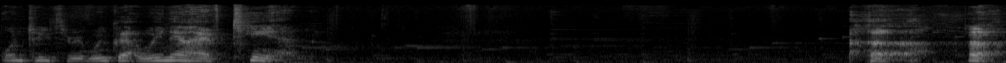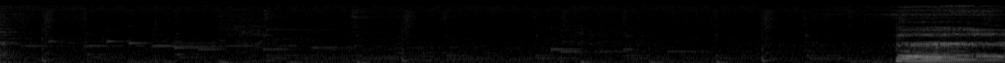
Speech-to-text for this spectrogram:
One, two, three. We've got. We now have ten. Huh. Huh. Uh.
